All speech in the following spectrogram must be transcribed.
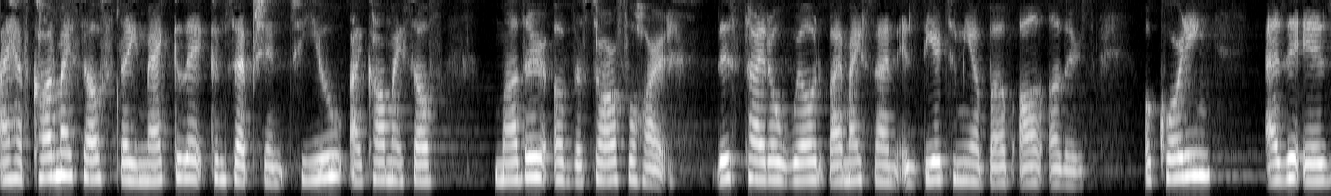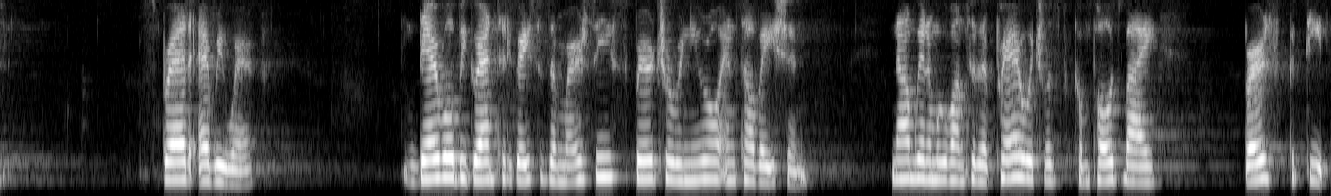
I have called myself the Immaculate Conception. To you, I call myself Mother of the Sorrowful Heart. This title, willed by my Son, is dear to me above all others according as it is spread everywhere. There will be granted graces of mercy, spiritual renewal, and salvation. Now I'm going to move on to the prayer, which was composed by Berthe Petit.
